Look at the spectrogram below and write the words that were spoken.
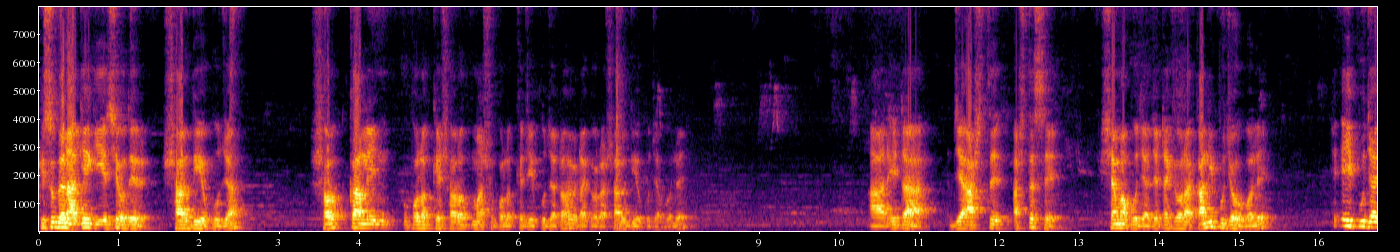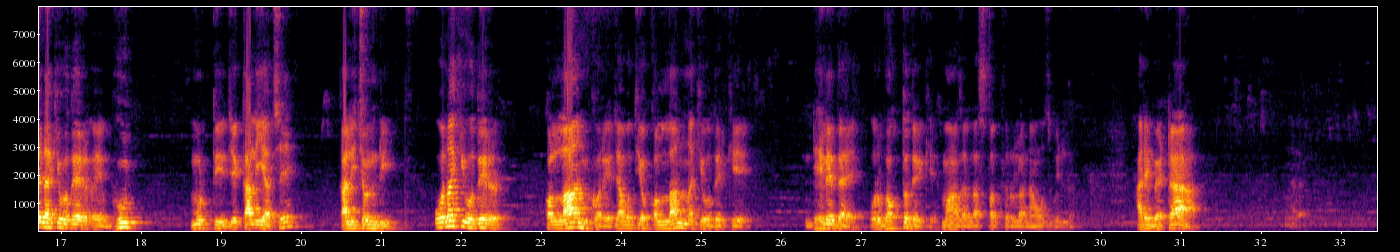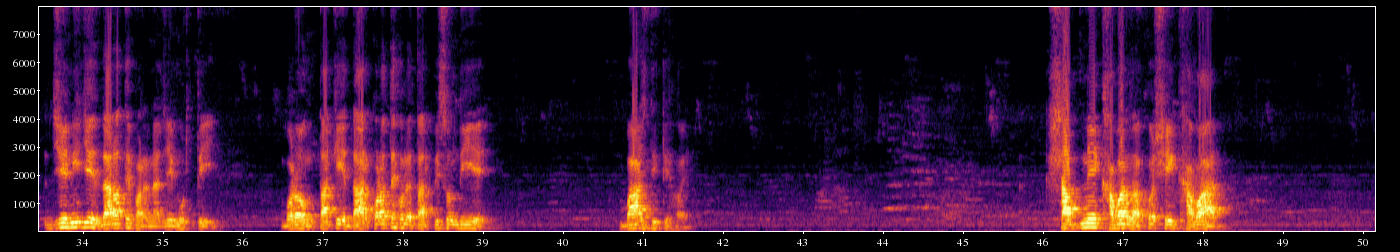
কিছুদিন আগে গিয়েছে ওদের শারদীয় পূজা। শরৎকালীন উপলক্ষে, শরৎ মাস উপলক্ষে যে পূজাটা হয়, ওটাকে ওরা শারদীয় পূজা বলে। আর এটা যে আসতে, আসতেছে শ্যামা পূজা, যেটাকে ওরা কালী পূজাও বলে, এই পূজায় নাকি ওদের ভূত মূর্তি যে কালী আছে, কালীচণ্ডী, ও নাকি ওদের কল্যাণ করে, যাবতীয় কল্যাণ নাকি ওদেরকে ঢেলে দেয়, ওর ভক্তদেরকে। মাহাজাল্লাহ আস্তাগফিরুল্লাহ, নাউজবিল্লাহ। আরে বেটা, যে নিজে দাঁড়াতে পারে না যে মূর্তি, বরং তাকে দাঁড় করাতে হলে তার পিছন দিয়ে বাঁশ দিতে হয়। সামনে খাবার রাখো, সেই খাবার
